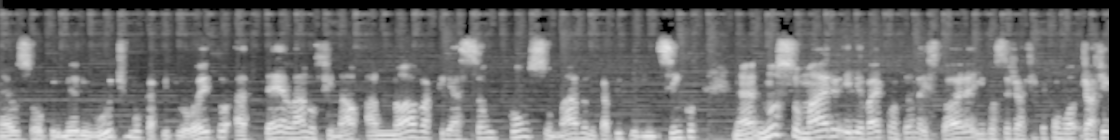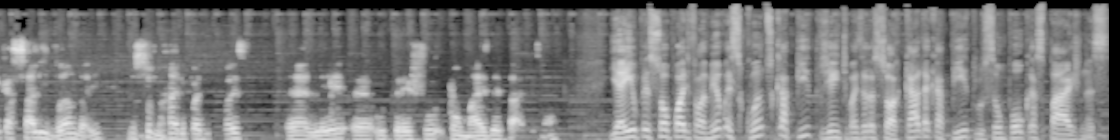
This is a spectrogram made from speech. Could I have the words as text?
né, eu sou o primeiro e o último, capítulo 8, até lá no final, a nova criação consumada, no capítulo 25. Né, no sumário, ele vai contando a história e você já fica, com, já fica salivando aí no sumário para depois é, ler é, o trecho com mais detalhes. Né? E aí o pessoal pode falar, meu, mas quantos capítulos, gente? Mas olha só, cada capítulo são poucas páginas.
